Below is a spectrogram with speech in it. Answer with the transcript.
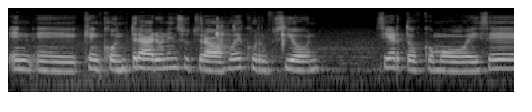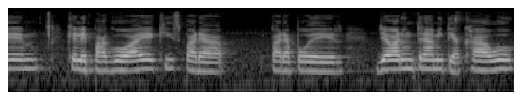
en, eh, que encontraron en su trabajo de corrupción, ¿cierto? Como ese que le pagó a X para, para poder llevar un trámite a cabo,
